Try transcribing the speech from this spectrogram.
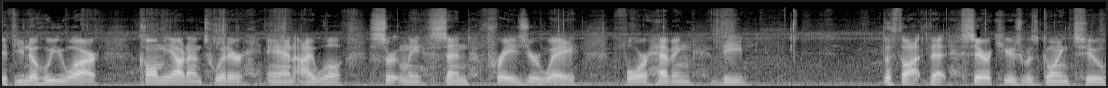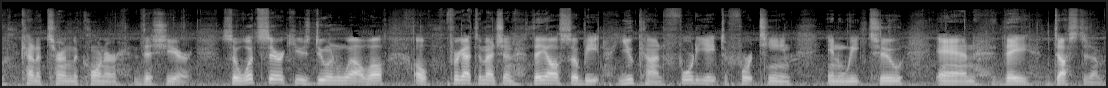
if you know who you are, call me out on Twitter and I will certainly send praise your way for having the the thought that Syracuse was going to kind of turn the corner this year. So what's Syracuse doing well? Well, oh, forgot to mention, they also beat UConn 48 to 14 in week two, and they dusted them.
